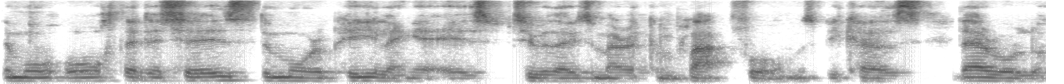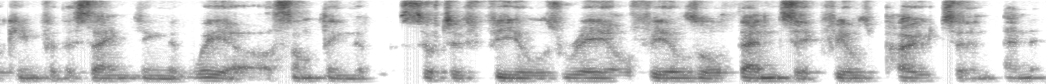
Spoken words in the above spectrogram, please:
the more authored it is, the more appealing it is to those American platforms because they're all looking for the same thing that we are, something that sort of feels real, feels authentic, feels potent, and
